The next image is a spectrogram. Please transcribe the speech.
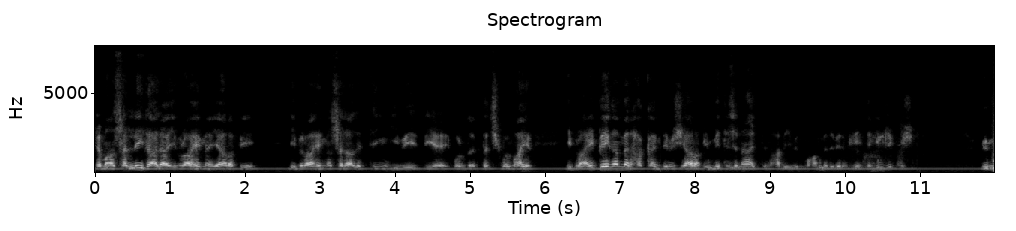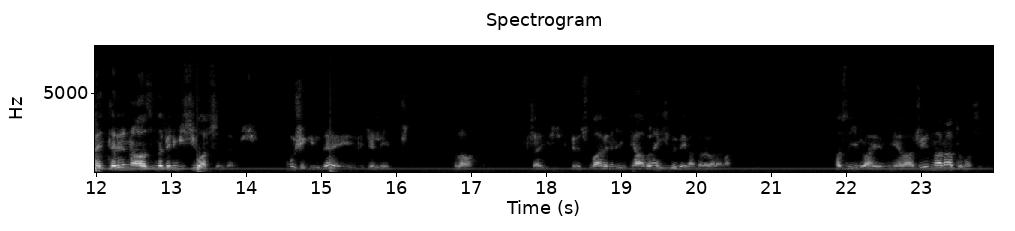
Kema salleyte ala İbrahim'e ya Rabbi İbrahim'e salat ettiğin gibi diye burada da çıkmam. Hayır. İbrahim peygamber hakikaten demiş ya Rabbi ümmeti sana ettin. Habibin Muhammed'e benim üzerine gelecekmiş. Ümmetlerin ağzında benim ismim varsın demiş. Bu şekilde tecelli etmiştir. Salavat. Resulullah Efendimiz'in kâbına hiçbir peygambere varamadı. Hazreti İbrahim'in miracı narat olmasıdır.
